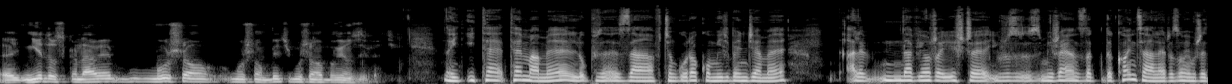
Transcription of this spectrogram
e, niedoskonałe muszą, muszą być, muszą obowiązywać. No i, i te, te mamy lub za w ciągu roku mieć będziemy ale nawiążę jeszcze, już zmierzając do, do końca, ale rozumiem, że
